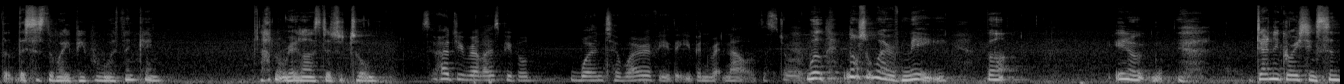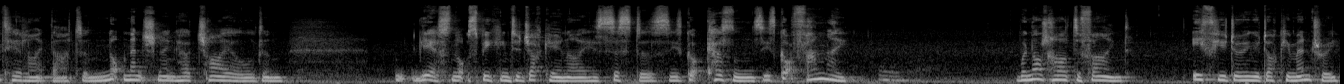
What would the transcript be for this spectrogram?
that this is the way people were thinking. I hadn't realised it at all. So, how do you realise people weren't aware of you, that you'd been written out of the story? Well, not aware of me, but, you know, denigrating Cynthia like that and not mentioning her child and yes, not speaking to Jackie and I, his sisters. He's got cousins, he's got family. Mm. We're not hard to find if you're doing a documentary.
